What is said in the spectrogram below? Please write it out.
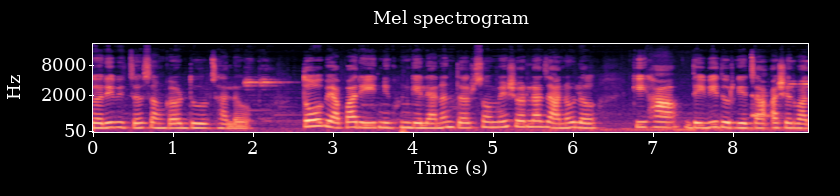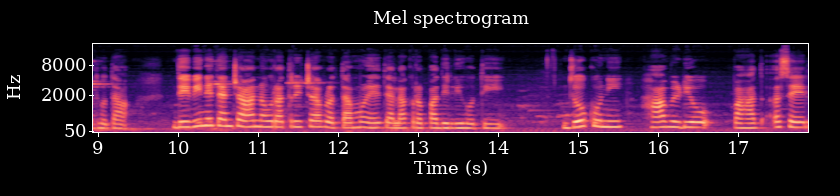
गरिबीचं संकट दूर झालं. तो व्यापारी निघून गेल्यानंतर सोमेश्वरला जाणवलं की हा देवी दुर्गेचा आशीर्वाद होता. देवीने त्यांच्या नवरात्रीच्या व्रतामुळे त्याला कृपा दिली होती. जो कोणी हा व्हिडिओ पाहत असेल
